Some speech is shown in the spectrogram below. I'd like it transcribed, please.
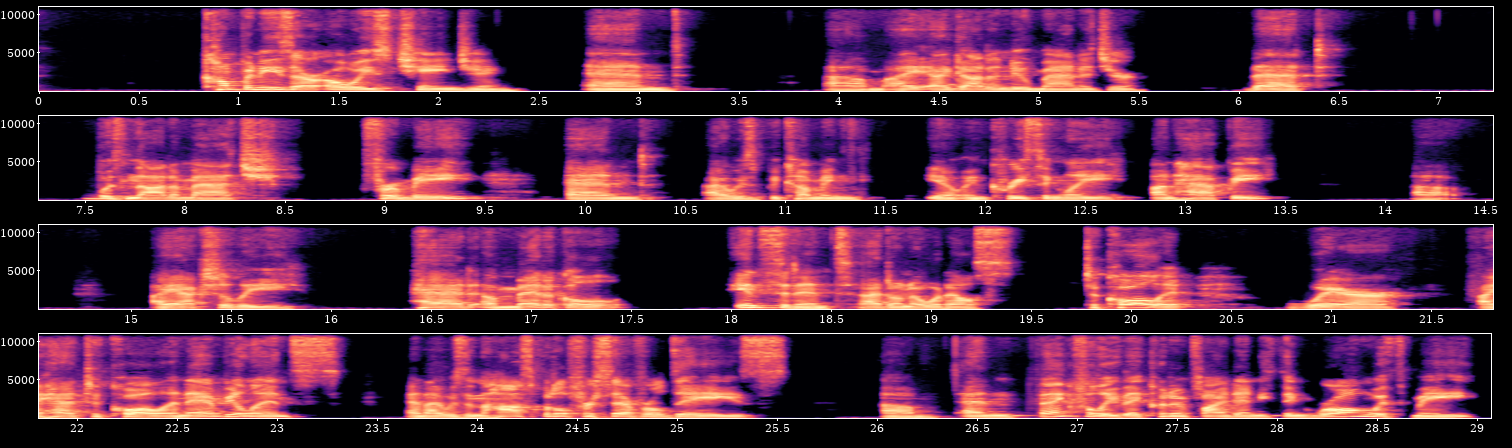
companies are always changing and um, I, I got a new manager that was not a match for me, and I was becoming, you know, increasingly unhappy. Uh, I actually had a medical incident. I don't know what else to call it, where I had to call an ambulance, and I was in the hospital for several days. Um, and thankfully, they couldn't find anything wrong with me.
